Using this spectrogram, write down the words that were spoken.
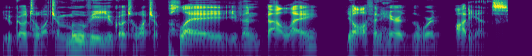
you go to watch a movie, you go to watch a play, even ballet, you'll often hear the word audience.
